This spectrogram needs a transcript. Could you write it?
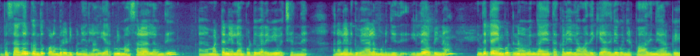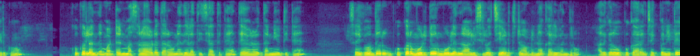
இப்போ சகருக்கு வந்து குழம்பு ரெடி பண்ணிடலாம். ஏற்கனவே மசாலாவில் வந்து மட்டன் எல்லாம் போட்டு விரவி வச்சுருந்தேன். அதனால் எனக்கு வேலை முடிஞ்சுது. இல்லை அப்படின்னா இந்த டைம் போட்டு நான் வெங்காயம் தக்காளி எல்லாம் வதக்கி அதிலே கொஞ்சம் பாதி நேரம் போயிருக்கும். குக்கரில் வந்து மட்டன் மசாலாவோட தரவுனது எல்லாத்தையும் சேர்த்துட்டேன். தேவையான தண்ணி ஊற்றிட்டேன் ஸோ இப்போ வந்து ஒரு குக்கரை மூடிட்டு ஒரு மூணுலேருந்து நாலு விசில் வச்சு எடுத்துட்டோம் அப்படின்னா கறி வந்துடும் அதுக்கப்புறம் உப்பு காரம் செக் பண்ணிவிட்டு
